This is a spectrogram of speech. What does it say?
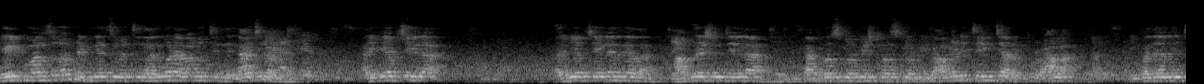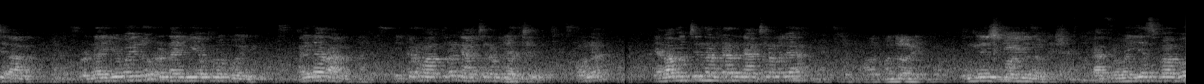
ఎయిట్ మంత్స్లో ప్రెగ్నెన్సీ వచ్చింది. అది కూడా ఎలా వచ్చింది. న్యాచురల్ ఐవీఎఫ్ చేయలా. ఐవీఎఫ్ చేయలేదు కదా. ఆపరేషన్ చేయలా. లాప్రోస్కోపీ హిస్ట్రోస్కోపీ ఆల్రెడీ చేయించారు. ఇప్పుడు రాలా. ఈ పదేళ్ళ నుంచి రాలా. రెండు ఐయుఐలు రెండు ఐవీఎఫ్లు పోయినాయి. అయినా రాలా. ఇక్కడ మాత్రం న్యాచురల్గా వచ్చింది. అవునా? ఎలా వచ్చింది అంటారు న్యాచురల్గా ఇంగ్లీష్ మందులు. Doctor YS Babu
